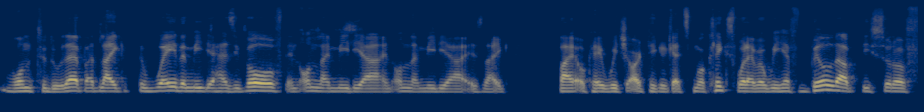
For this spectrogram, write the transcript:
want to do that, but like the way the media has evolved in online media and online media is like by okay, which article gets more clicks, whatever. We have built up this sort of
